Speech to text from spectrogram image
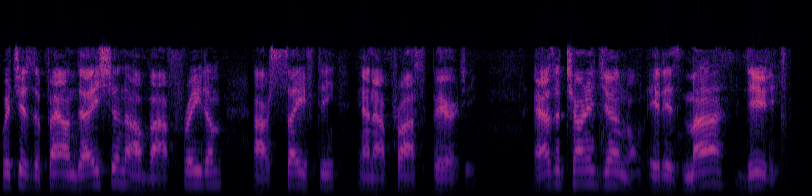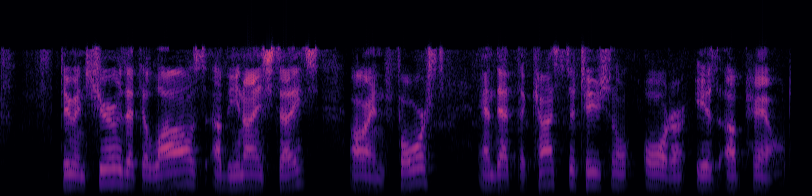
which is the foundation of our freedom, our safety, and our prosperity. As Attorney General, it is my duty to ensure that the laws of the United States are enforced and that the constitutional order is upheld.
